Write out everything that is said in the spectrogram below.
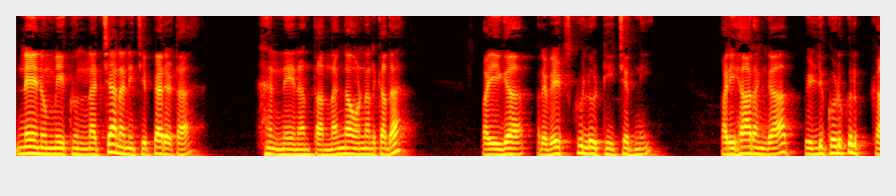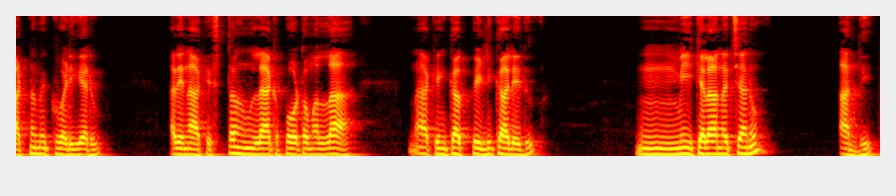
నేను మీకు నచ్చానని చెప్పారట. నేనంత అందంగా ఉన్నాను కదా. పైగా ప్రైవేట్ స్కూల్లో టీచర్ని పరిహారంగా పెళ్ళి కొడుకులు కట్నం ఎక్కువ అడిగారు. అది నాకు ఇష్టం లేకపోవటం వల్ల నాకింకా పెళ్ళి కాలేదు. మీకెలా నచ్చాను? అంది.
